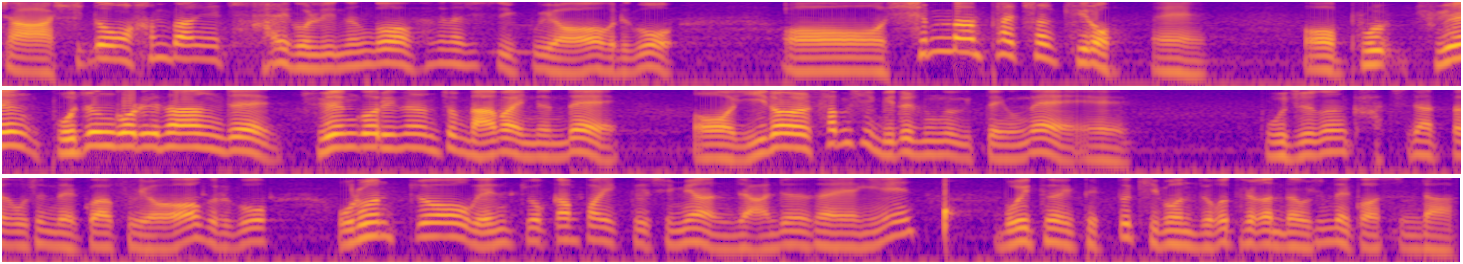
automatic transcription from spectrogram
자 시동 한 방에 잘 걸리는 거 확인하실 수 있고요. 그리고 어 10만 8천 킬로 예. 어, 보, 주행, 보증거리상 이제 주행거리는 좀 남아 있는데, 어, 1월 31일 등록이기 때문에, 예, 보증은 같이 났다고 보시면 될 것 같고요. 그리고 오른쪽, 왼쪽 깜빡이 끄시면 이제 안전사양인 모니터 임팩트 기본적으로 들어간다고 보시면 될 것 같습니다.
